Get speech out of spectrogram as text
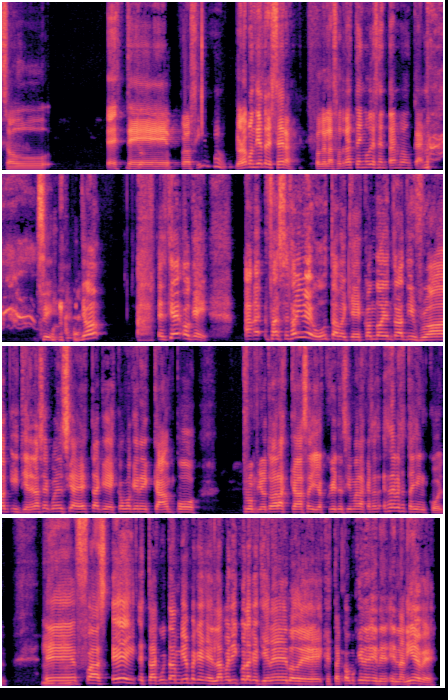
So, este, pero sí, yo la pondría tercera, porque las otras tengo que sentarme con calma. Sí, yo, es que, ok, a, Fast a mí me gusta porque es cuando entra The Rock y tiene la secuencia esta que es como que en el campo rompió todas las casas y ellos corriendo encima de las casas. Esa vez está bien cool. eh, Fast 8 está cool también porque es la película que tiene lo de que están como que en, en- en la nieve,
